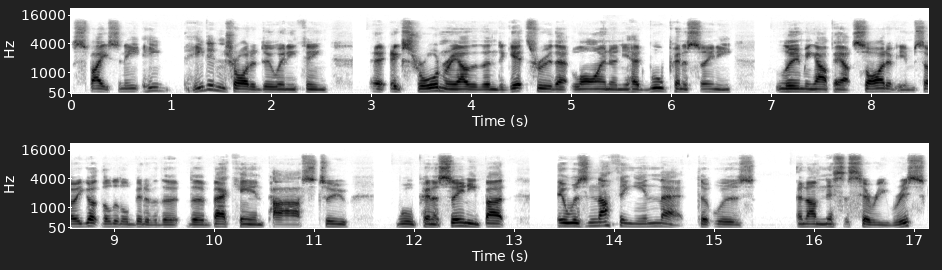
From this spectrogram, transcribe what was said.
space, and he he he didn't try to do anything eh, extraordinary other than to get through that line. And you had Will Penisini looming up outside of him, so he got the little bit of the the backhand pass to Will Penisini, but there was nothing in that that was an unnecessary risk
